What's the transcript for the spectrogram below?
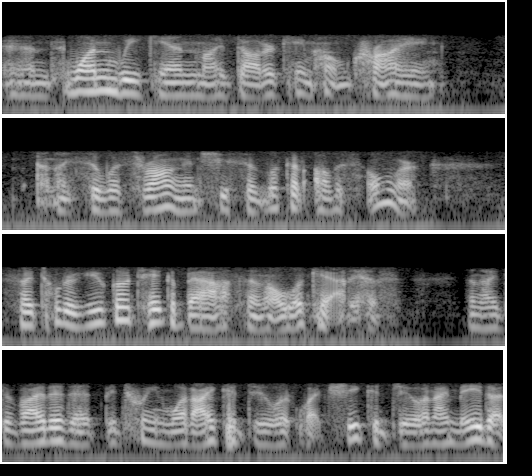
And one weekend, my daughter came home crying. And I said, What's wrong? And she said, Look at all this homework. So I told her, You go take a bath and I'll look at it. And I divided it between what I could do and what she could do. And I made a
